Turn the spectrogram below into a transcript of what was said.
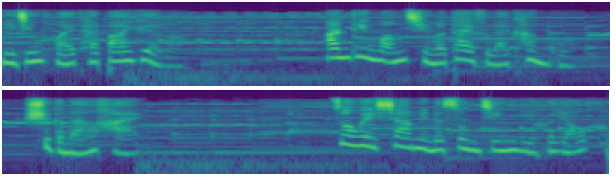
已经怀胎八月了，安定王请了大夫来看过，是个男孩。座位下面的宋景宇和姚和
